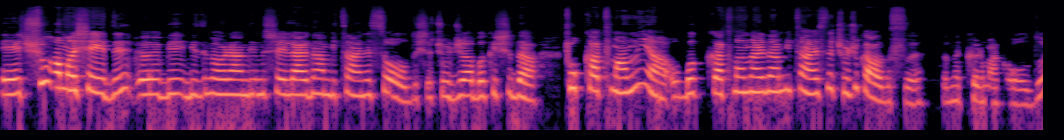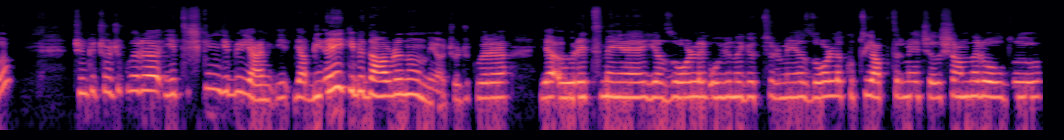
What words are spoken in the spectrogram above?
E, şu ama şeydi, e, bizim öğrendiğimiz şeylerden bir tanesi oldu. İşte çocuğa bakışı da çok katmanlı ya, o bak katmanlardan bir tanesi de çocuk algısını kırmak oldu. Çünkü çocuklara yetişkin gibi yani ya birey gibi davranılmıyor. Çocuklara ya öğretmeye ya zorla oyuna götürmeye, zorla kutu yaptırmaya çalışanlar oldu.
